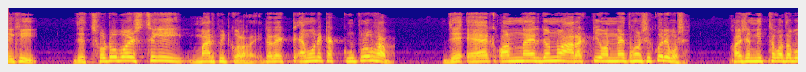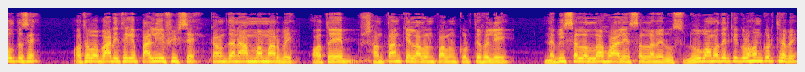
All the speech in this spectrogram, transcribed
দেখি যে ছোট বয়স থেকেই মারপিট করা হয়। এটার একটা, এমন একটা কুপ্রভাব যে এক অন্যায়ের জন্য আর একটি অন্যায় তখন সে করে বসে। হয় সে মিথ্যা কথা বলতেছে, অথবা বাড়ি থেকে পালিয়ে ফিরছে, কারণ জানে আম্মা মারবে। অতএব সন্তানকে লালন পালন করতে হলে নবী সাল্লাহ আলি সাল্লামের উসলুব আমাদেরকে গ্রহণ করতে হবে।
